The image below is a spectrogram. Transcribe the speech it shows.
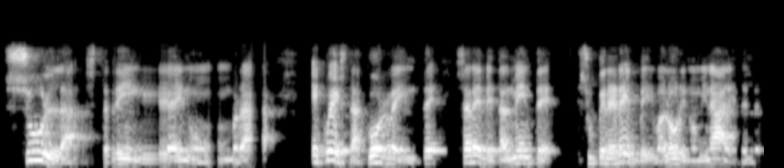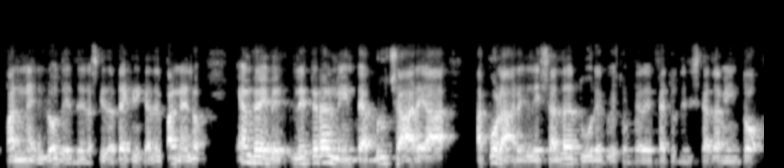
sulla stringa in ombra e questa corrente sarebbe talmente supererebbe i valori nominali del pannello, de, della scheda tecnica del pannello e andrebbe letteralmente a bruciare, a a colare le saldature, questo per effetto del riscaldamento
